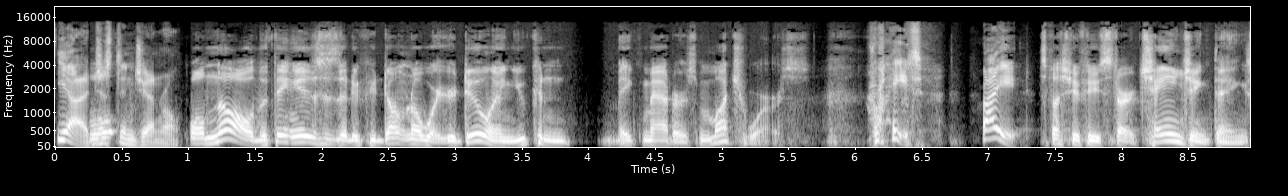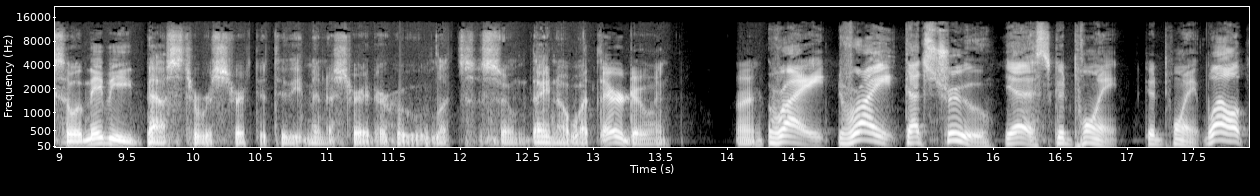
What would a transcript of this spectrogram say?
yeah, well, just in general. Well, no, the thing is, is that if you don't know what you're doing, you can make matters much worse. Right. Right. Especially if you start changing things. So it may be best to restrict it to the administrator who, let's assume, they know what they're doing. Right. Right. Right. That's true. Yes. Good point. Good point. Well,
